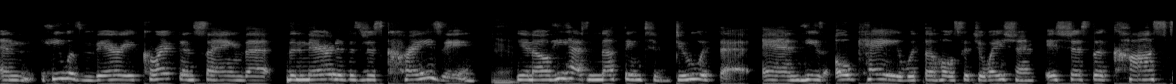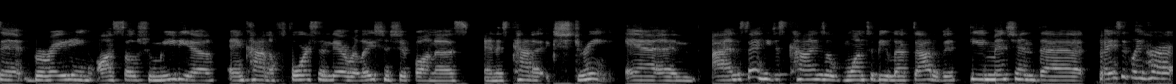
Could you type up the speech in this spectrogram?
and he was very correct in saying that the narrative is just crazy. You know, he has nothing to do with that, and he's okay with the whole situation. It's just the constant berating on social media and kind of forcing their relationship on us, and it's kind of extreme. And I understand he just kind of wants to be left out of it. He mentioned that basically her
